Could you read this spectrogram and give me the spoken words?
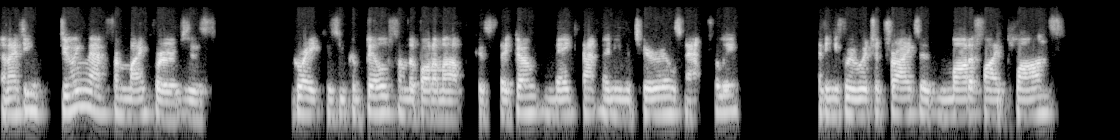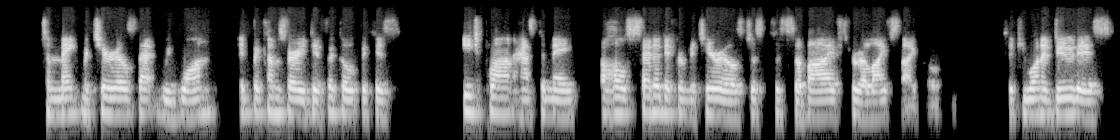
And I think doing that from microbes is great because you can build from the bottom up because they don't make that many materials naturally. I think if we were to try to modify plants to make materials that we want, it becomes very difficult because each plant has to make a whole set of different materials just to survive through a life cycle. So if you want to do this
